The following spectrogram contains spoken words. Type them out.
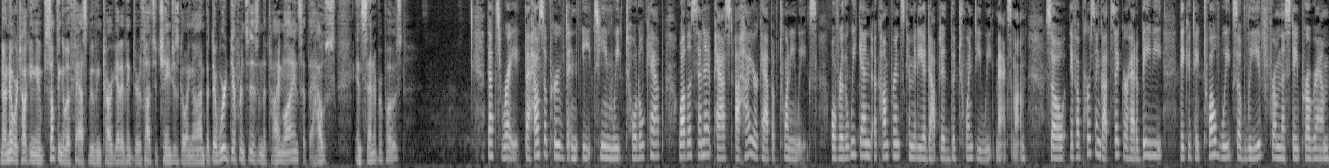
Now, I know we're talking something of a fast moving target. I think there's lots of changes going on, but there were differences in the timelines that the House and Senate proposed. That's right. The House approved an 18 week total cap, while the Senate passed a higher cap of 20 weeks. Over the weekend, a conference committee adopted the 20 week maximum. So if a person got sick or had a baby, they could take 12 weeks of leave from the state program.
